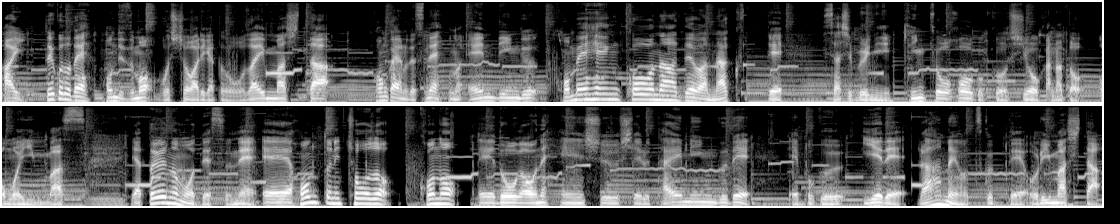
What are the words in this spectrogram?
はい。ということで、本日もご視聴ありがとうございました。今回のですね、このエンディング、米編コーナーではなくて、久しぶりに近況報告をしようかなと思います。いや、というのもですね、えー、本当にちょうどこの、えー、動画をね、編集しているタイミングで、えー、僕、家でラーメンを作っておりました。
